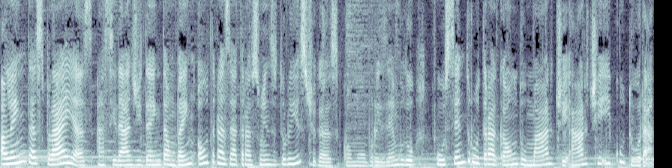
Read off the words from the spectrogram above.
Além das praias, a cidade tem também outras atrações turísticas, como, por exemplo, o Centro Dragão do Mar de Arte e Cultura,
